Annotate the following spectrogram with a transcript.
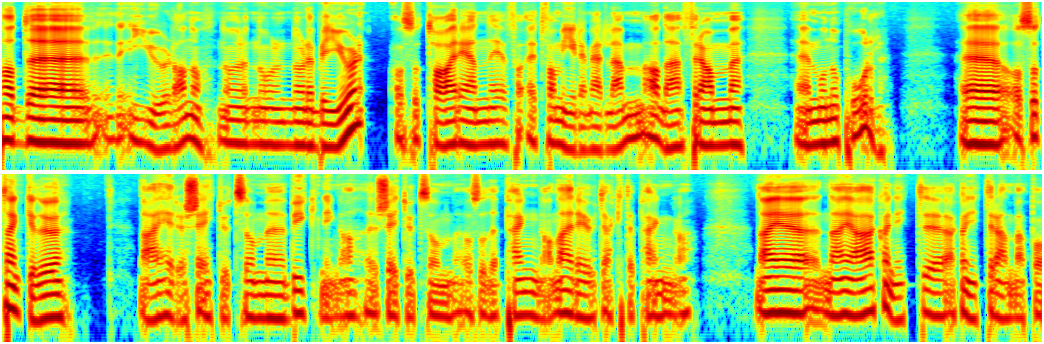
hadde i jula nå, når, når, det blir jul, og så tar en, et familiemedlem av deg fram eh, Monopol, eh, og så tenker du Nei, dette ser ikke ut som eh, bygninger. Det ser ikke ut som, altså det penger. Nei, det er jo ikke ekte penger. Nei, nei jeg, kan ikke, jeg kan ikke trene meg på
